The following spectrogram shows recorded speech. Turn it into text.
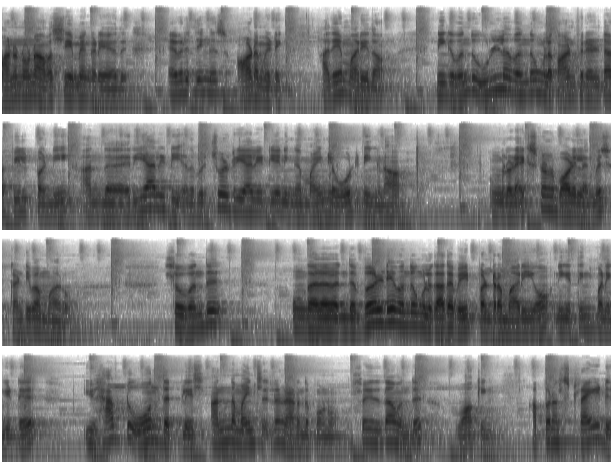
பண்ணணும்னு அவசியமே கிடையாது. எவ்ரி திங் இஸ் ஆட்டோமேட்டிக் அதே மாதிரி தான் நீங்கள் வந்து உள்ளே வந்து உங்களை கான்ஃபிடென்ட்டாக ஃபீல் பண்ணி அந்த ரியாலிட்டி அந்த விர்ச்சுவல் ரியாலிட்டியை நீங்கள் மைண்டில் ஓட்டினீங்கன்னா உங்களோட எக்ஸ்டர்னல் பாடி லாங்குவேஜ் கண்டிப்பாக மாறும். ஸோ வந்து உங்கள் இந்த வேர்ல்டே வந்து உங்களுக்காக வெயிட் பண்ணுற மாதிரியும் நீங்கள் திங்க் பண்ணிக்கிட்டு you have to own that place அந்த மைண்ட் செட்டில் நடந்து போகணும். ஸோ இதுதான் வந்து வாக்கிங் அப்புறம் ஸ்ட்ரைடு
